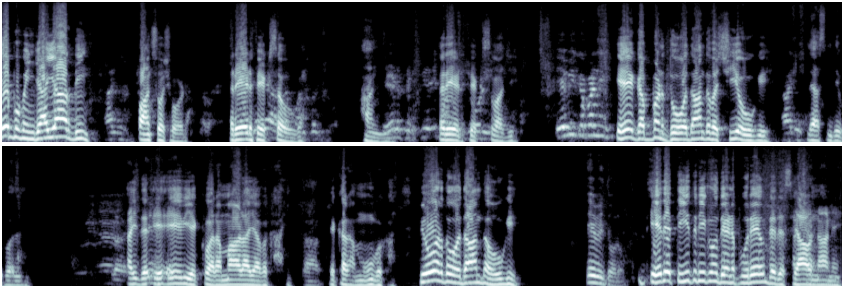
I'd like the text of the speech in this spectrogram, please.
ਇਹ 52000 ਦੀ ਹਾਂਜੀ। 500 ਛੋੜ। ਰੇਟ ਫਿਕਸ ਹੋਊਗਾ। ਹਾਂਜੀ। ਰੇਟ ਫਿਕਸ ਹੈ ਜੀ, ਰੇਟ ਪੰਜ ਸੌ ਫਿਕਸ ਵਾ ਜੀ ਇਹ ਵੀ ਕਪਣ ਜੀ ਇਹ ਗੱਬਣ ਦੋ ਦੰਦ ਵੱਛੀ ਹੋਊਗੀ। ਹਾਂਜੀ। ਲੈ ਸੰਦੀਪ ਕੋਲ। ਇਧਰ ਇਹ ਇਹ ਵੀ ਇੱਕ ਵਾਰ ਮਾੜਾ ਜਿਹਾ ਵਿਖਾਈ। ਇਹ ਕਰਾ ਮੂੰਹ ਵਿਖਾ। ਪਿਓਰ ਦੋ ਦੰਦ ਹੋਊਗੀ ਇਹ ਵੀ ਤੋਰੋ। ਇਹਦੇ 30 ਤਰੀਕ ਨੂੰ ਦਿਨ ਪੂਰੇ ਹੁੰਦੇ ਦੱਸਿਆ ਉਹਨਾਂ ਨੇ।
